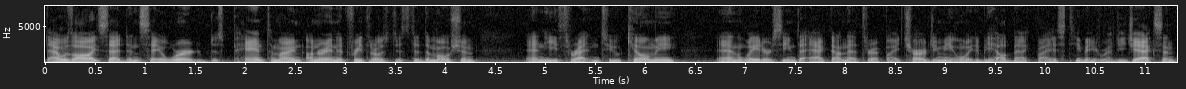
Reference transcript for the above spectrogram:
that was all I said. Didn't say a word. Just pantomimed underhanded free throws. Just did the motion, and he threatened to kill me, and later seemed to act on that threat by charging me, only to be held back by his teammate Reggie Jackson.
